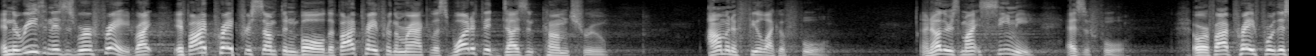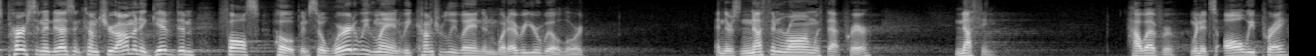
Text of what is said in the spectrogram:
And the reason is, is we're afraid, right? If I pray for something bold, if I pray for the miraculous, what if it doesn't come true? I'm going to feel like a fool. And others might see me as a fool. Or if I pray for this person and it doesn't come true, I'm going to give them false hope. And so, where do we land? We comfortably land in whatever your will, Lord. And there's nothing wrong with that prayer. Nothing. However, when it's all we pray,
